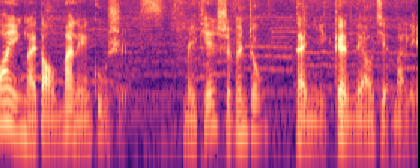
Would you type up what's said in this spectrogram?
欢迎来到曼联故事，每天十分钟，带你更了解曼联。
